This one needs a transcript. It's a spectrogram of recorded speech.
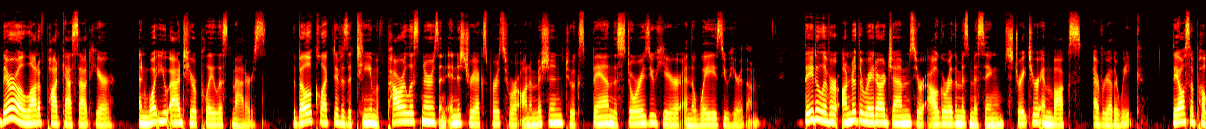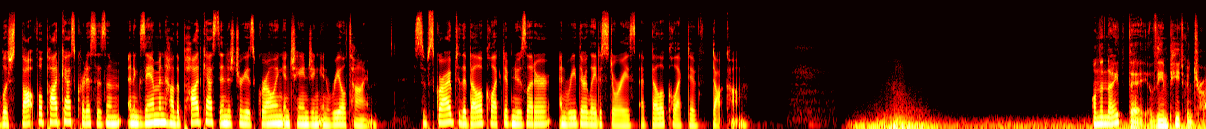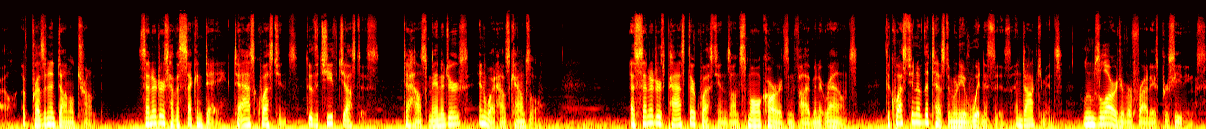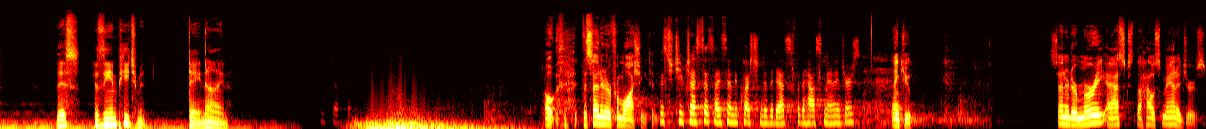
There are a lot of podcasts out here, and what you add to your playlist matters. The Bello Collective is a team of power listeners and industry experts who are on a mission to expand the stories you hear and the ways you hear them. They deliver under the radar gems your algorithm is missing straight to your inbox every other week. They also publish thoughtful podcast criticism and examine how the podcast industry is growing and changing in real time. Subscribe to the Bello Collective newsletter and read their latest stories at bellocollective.com. On the ninth day of the impeachment trial of President Donald Trump, senators have a second day to ask questions through the Chief Justice to House managers and White House counsel. As senators pass their questions on small cards in five minute rounds, the question of the testimony of witnesses and documents looms large over Friday's proceedings. This is the impeachment, day nine. Oh, the senator from Washington. Mr. Chief Justice, I send a question to the desk for the House managers. Thank you. Senator Murray asks the House managers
